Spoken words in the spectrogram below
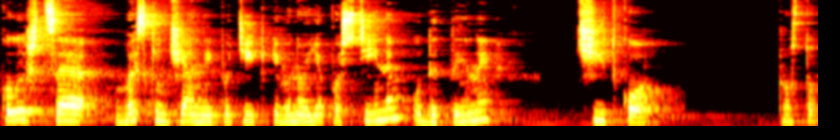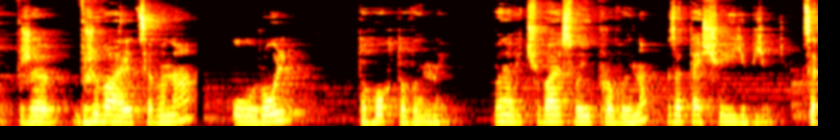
Коли ж це безкінченний потік і воно є постійним, у дитини чітко просто вже вживається вона у роль того, хто винний. Вона відчуває свою провину за те, що її б'ють. Це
